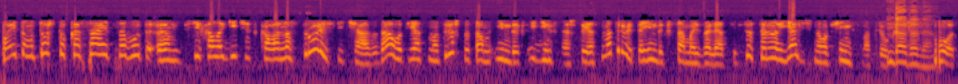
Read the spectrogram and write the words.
Поэтому то, что касается вот эм, психологического настроя сейчас, да, вот я смотрю, что там индекс, единственное, что я смотрю, это индекс самоизоляции. Все остальное я лично вообще не смотрю. Да-да-да. Вот.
